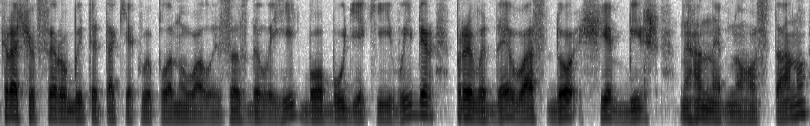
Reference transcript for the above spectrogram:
Краще все робити так, як ви планували заздалегідь, бо будь-який вибір приведе вас до ще більш ганебного стану.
